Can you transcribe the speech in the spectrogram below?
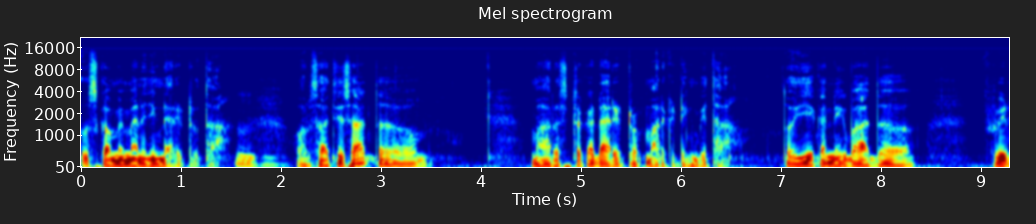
उसका मैं मैनेजिंग डायरेक्टर था। और साथ ही साथ महाराष्ट्र का डायरेक्टर ऑफ़ मार्केटिंग भी था। तो ये करने के बाद फिर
